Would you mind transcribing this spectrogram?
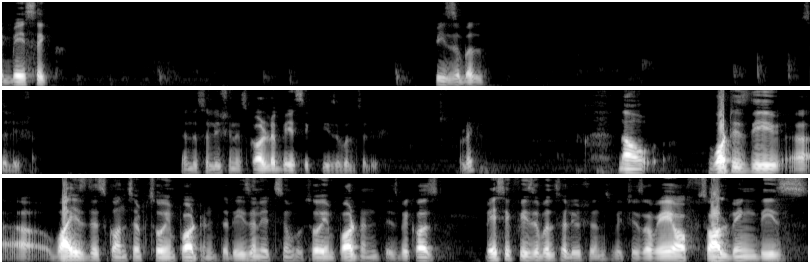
a basic feasible solution. Then the solution is called a basic feasible solution. Right. Now, what is the uh, why is this concept so important? The reason it is so, so important is because basic feasible solutions, which is a way of solving these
